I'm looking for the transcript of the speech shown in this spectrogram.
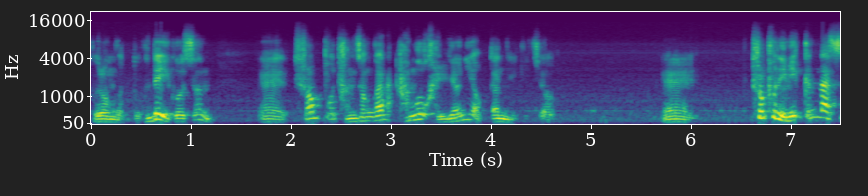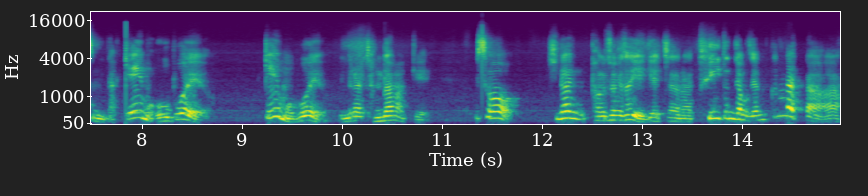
그런 것도. 근데 이것은 예, 트럼프 당선과는 아무 관련이 없다는 얘기죠. 예, 트럼프는 이미 끝났습니다. 게임 오버예요. 게임 오버예요. 얘들아 장담할게. 그래서 지난 방송에서 얘기했잖아. 트위든 정세는 끝났다.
